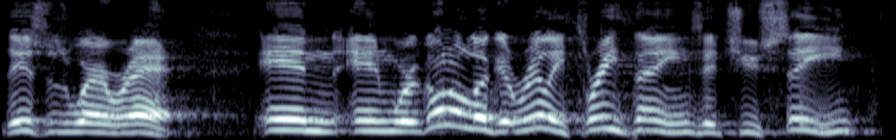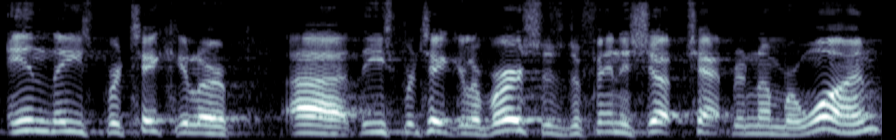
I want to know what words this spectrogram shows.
this is where we're at. And, and we're going to look at really three things that you see in these particular, uh, these particular verses to finish up chapter number one.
